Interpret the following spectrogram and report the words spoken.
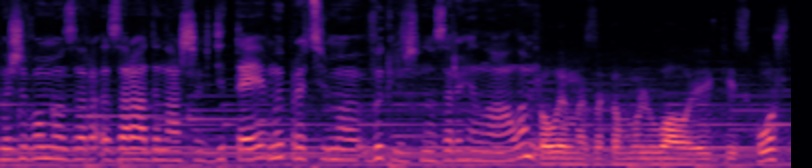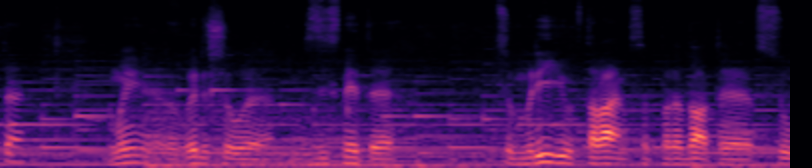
Ми живемо зар- заради наших дітей. Ми працюємо виключно з оригіналом. Коли ми закамулювали якісь кошти, ми вирішили здійснити цю мрію. Стараємося передати всю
